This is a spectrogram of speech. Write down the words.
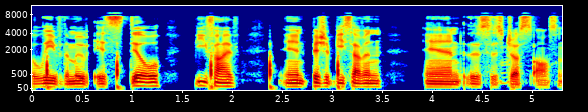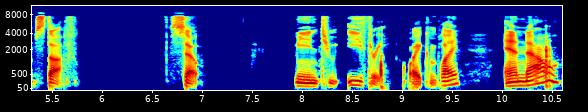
believe the move is still b5 and bishop b7, and this is just awesome stuff. So, queen to e3, white can play. And now,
